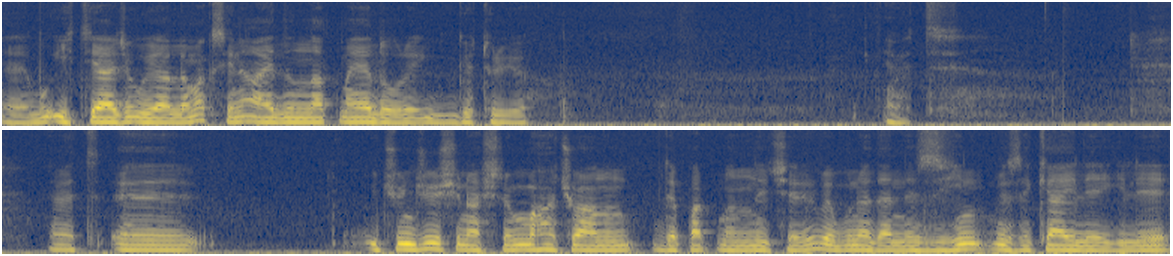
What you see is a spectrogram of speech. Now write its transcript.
e, bu ihtiyaca uyarlamak seni aydınlatmaya doğru götürüyor. Evet. Evet. E, üçüncü işin aşramı Mahaçoğan'ın departmanını içerir ve bu nedenle zihin ve zeka ile ilgili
